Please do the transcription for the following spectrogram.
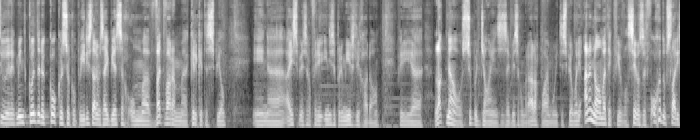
toe en ek meen Quentin de Kock is ook op hierdie stadium is hy besig om uh, witwarm uh, cricket te speel en uh, hy is besig vir die Indiese Premiersliga daar vir die uh, Lucknow Super Giants is hy besig om regtig baie mooi te speel. Maar die ander naam wat ek vir jou wil sê ons het vanoggend op sluddy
